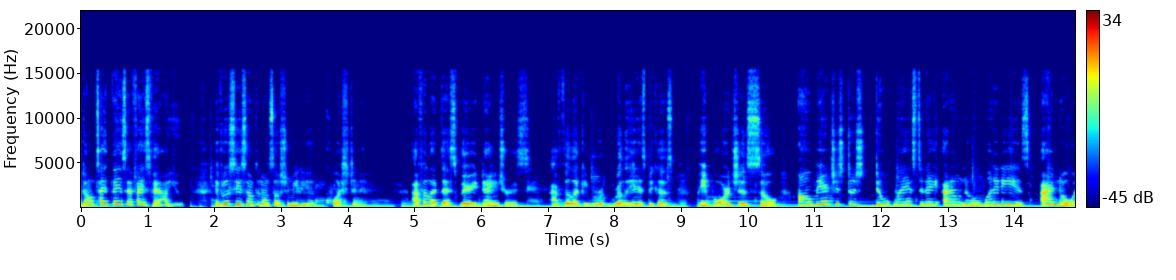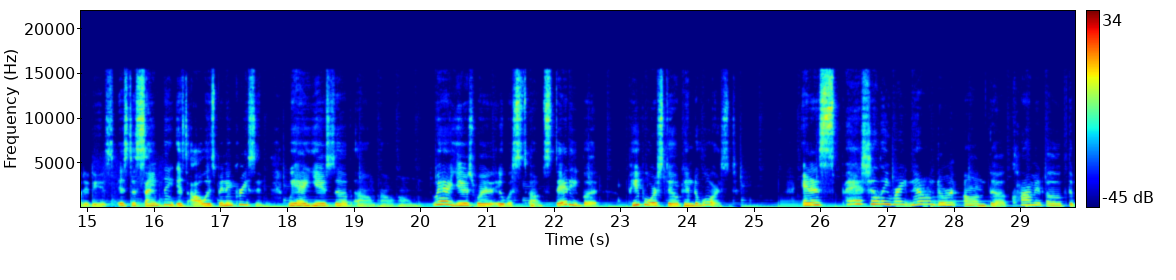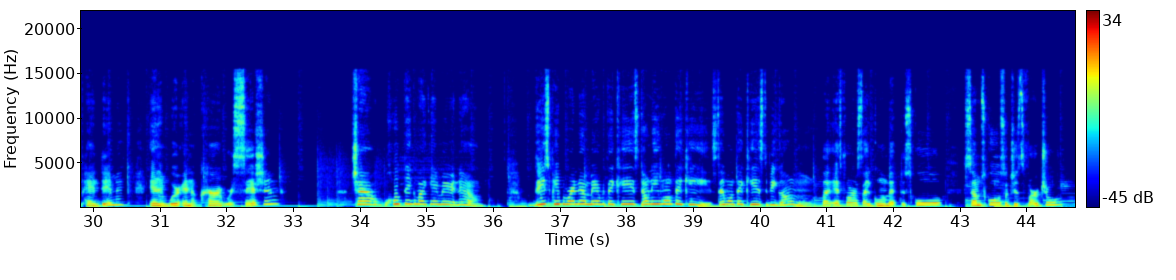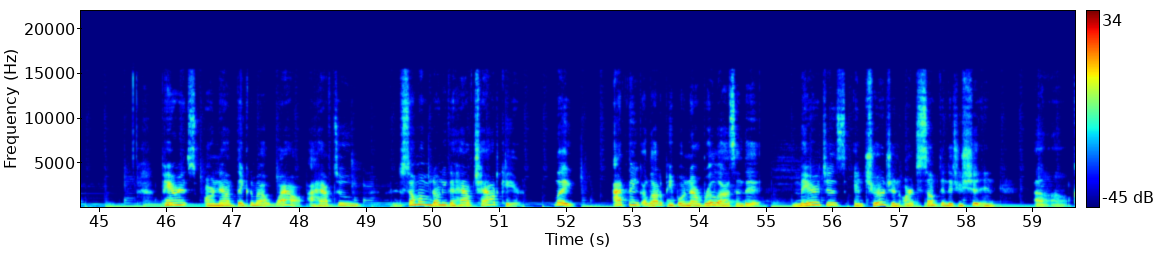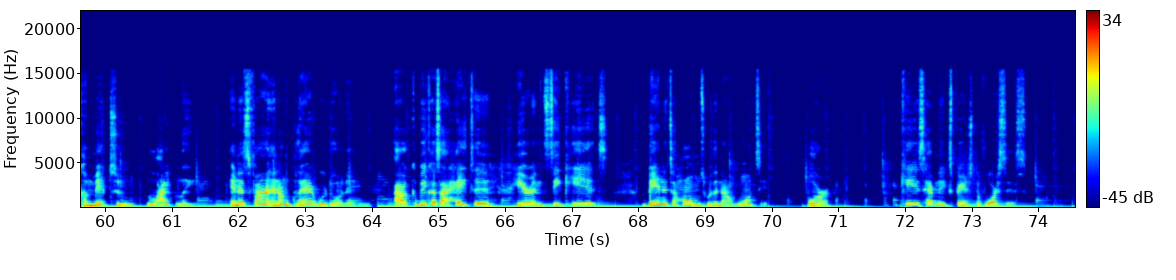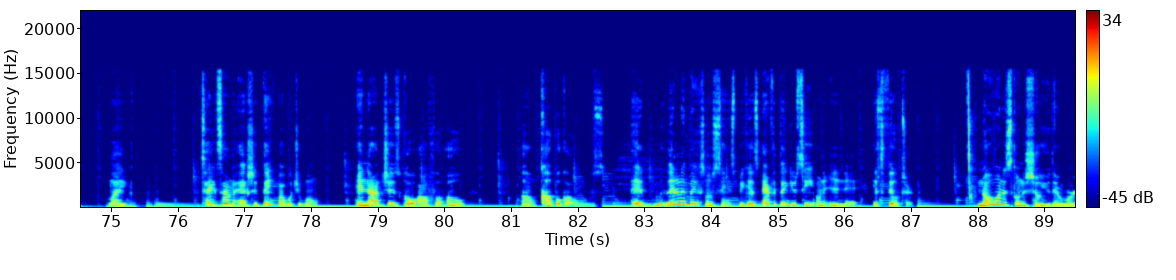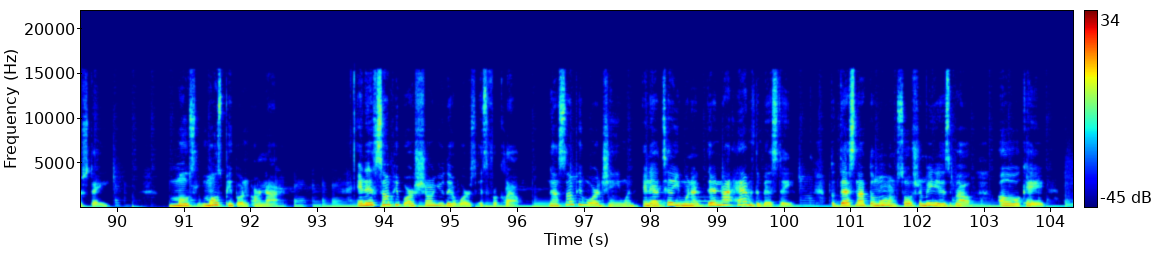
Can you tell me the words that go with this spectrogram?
don't take things at face value. If you see something on social media, question it. I feel like that's very dangerous. I feel like it re- really is because people are just so, oh, marriages just don't last today. I don't know what it is. I know what it is. It's the same thing. It's always been increasing. We had years of, um, um, um we had years where it was um, steady, but people were still getting divorced. And especially right now during um the climate of the pandemic and we're in a current recession Child, who think about getting married now? These people right now married with their kids don't even want their kids. They want their kids to be gone. Like as far as like going back to school, some schools are just virtual. Parents are now thinking about, wow, I have to. Some of them don't even have childcare. Like, I think a lot of people are now realizing that marriages and children are something that you shouldn't uh, uh, commit to lightly and it's fine and i'm glad we're doing it I, because i hate to hear and see kids being into homes where they're not wanted or kids having to experience divorces. Like take time to actually think about what you want and not just go off of oh um, couple goals. It literally makes no sense because everything you see on the internet is filtered. No one is going to show you their worst day. Most most people are not. And if some people are showing you their worst, it's for clout. Now, some people are genuine and they'll tell you when they're not having the best day, but that's not the norm. Social media is about, oh, okay,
